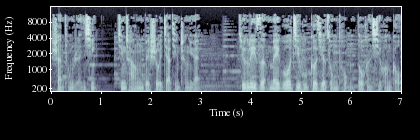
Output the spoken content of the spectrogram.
善通人性，经常被视为家庭成员。举个例子，美国几乎各届总统都很喜欢狗，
